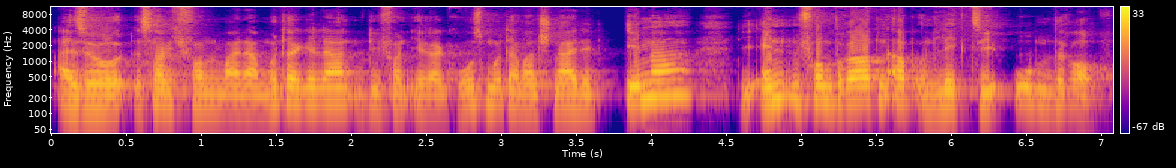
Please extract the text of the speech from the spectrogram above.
also das habe ich von meiner Mutter gelernt und die von ihrer Großmutter. Man schneidet immer die Enden vom Braten ab und legt sie oben drauf.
